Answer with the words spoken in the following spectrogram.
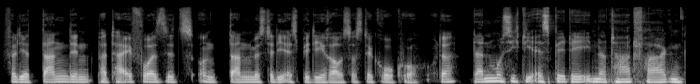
verliert dann den Parteivorsitz und dann müsste die SPD raus aus der GroKo, oder? Dann muss sich die SPD in der Tat fragen,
